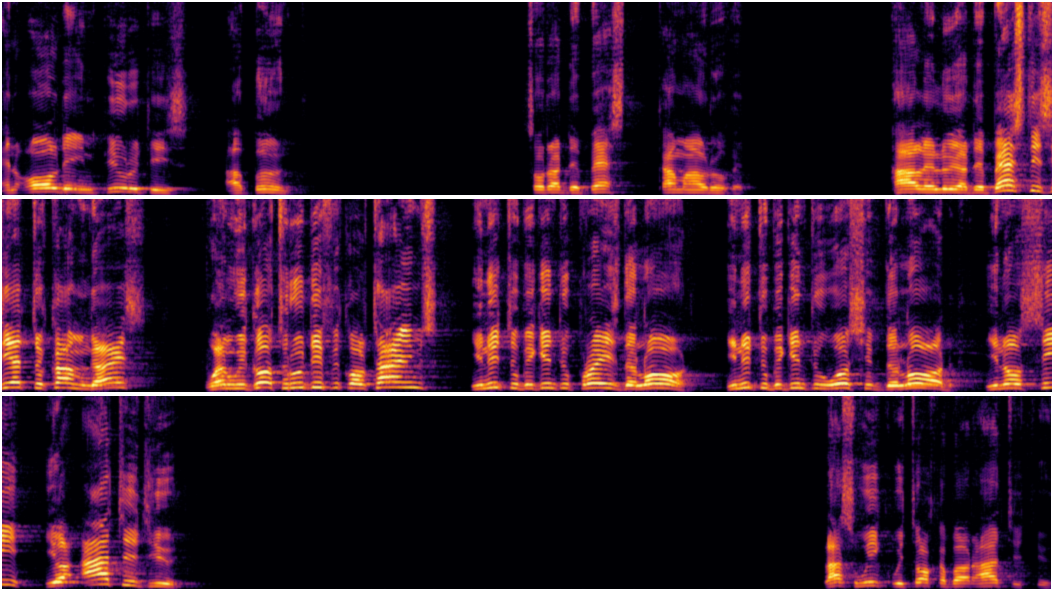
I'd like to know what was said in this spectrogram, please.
and all the impurities are burnt, so that the best come out of it. Hallelujah. The best is yet to come, guys. When we go through difficult times, you need to begin to praise the Lord. You need to begin to worship the Lord. You know, see your attitude. Last week we talked about attitude.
